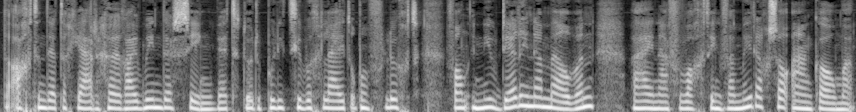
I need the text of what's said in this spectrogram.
De 38-jarige Raiwinder Singh werd door de politie begeleid op een vlucht van New Delhi naar Melbourne, waar hij naar verwachting vanmiddag zal aankomen.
